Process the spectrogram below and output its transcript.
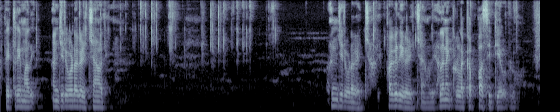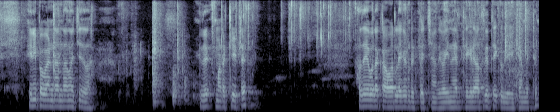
അപ്പോൾ ഇത്രയും മതി. അഞ്ച് രൂപയുടെ കഴിച്ചാൽ മതി. അഞ്ച് രൂപയുടെ കഴിച്ചാൽ മതി. പകുതി കഴിച്ചാൽ മതി. അതിനൊക്കെയുള്ള കപ്പാസിറ്റിയേ ഉള്ളൂ. ഇനിയിപ്പോൾ വേണ്ട എന്താണെന്ന് വെച്ചാൽ ഇത് മടക്കിയിട്ട് അതേപോലെ കവറിലേക്ക് കൊണ്ട് ഇട്ട് വെച്ചാൽ മതി. വൈകുന്നേരത്തേക്ക് രാത്രിയത്തേക്ക് ഉപയോഗിക്കാൻ പറ്റും.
